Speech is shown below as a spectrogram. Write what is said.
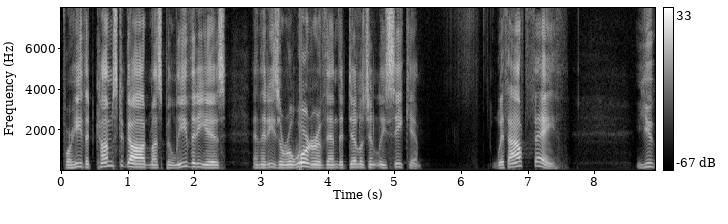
For he that comes to God must believe that he is, and that he's a rewarder of them that diligently seek him. Without faith, you,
